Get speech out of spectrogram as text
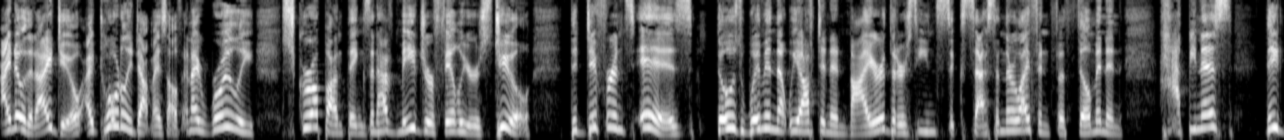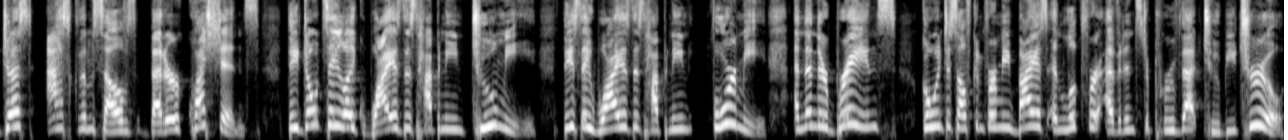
I know that I do. I totally doubt myself and I royally screw up on things and have major failures too. The difference is those women that we often admire that are seeing success in their life and fulfillment and happiness, they just ask themselves better questions. They don't say like, why is this happening to me? They say, why is this happening for me? And then their brains go into self-confirming bias and look for evidence to prove that to be true.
